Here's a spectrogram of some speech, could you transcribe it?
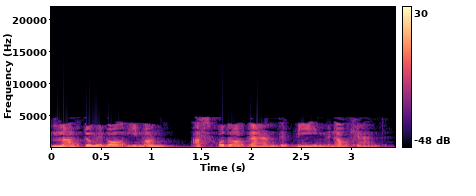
مردم با ایمان از خداوند بیمناکند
